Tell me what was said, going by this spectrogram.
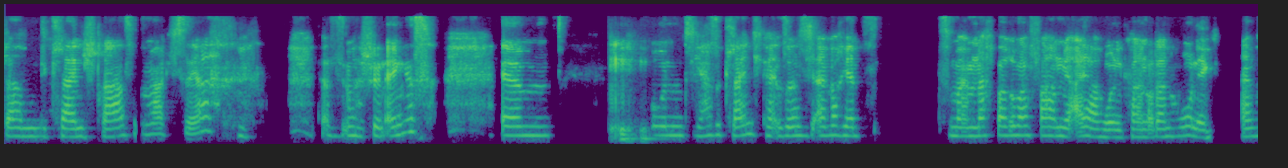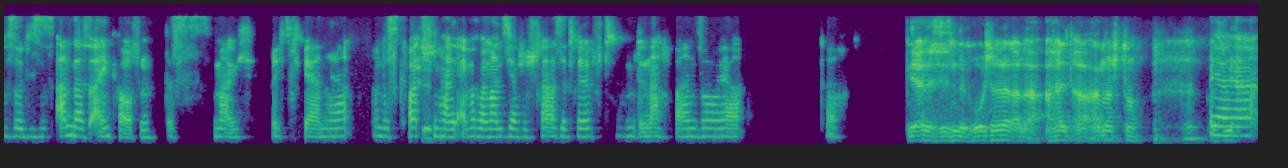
Dann die kleinen Straßen mag ich sehr. dass es immer schön eng ist. Ähm, und ja, so Kleinigkeiten, so dass ich einfach jetzt zu meinem Nachbar rüberfahren, mir Eier holen kann oder einen Honig. Einfach so dieses anders einkaufen. Das mag ich richtig gerne, ja. Und das Quatschen halt einfach, wenn man sich auf der Straße trifft mit den Nachbarn, so, ja. Doch. Ja, das ist in der Großstadt halt auch anders. Also ja.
